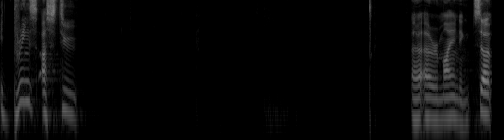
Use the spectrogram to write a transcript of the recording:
It brings us to a, a reminding. So,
